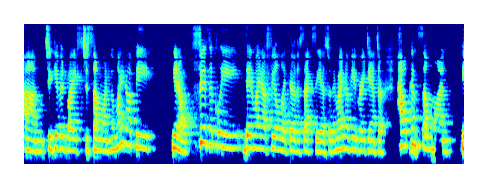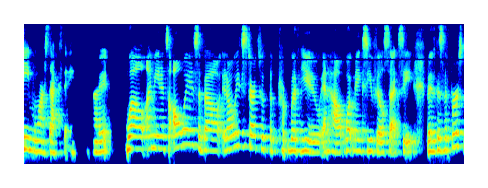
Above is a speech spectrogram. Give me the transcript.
um, to give advice to someone who might not be you know, physically, they might not feel like they're the sexiest or they might not be a great dancer. How can mm. someone be more sexy? Right. Well, I mean, it's always about it always starts with the with you and how what makes you feel sexy. Because the first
